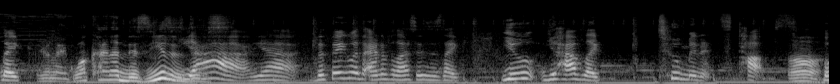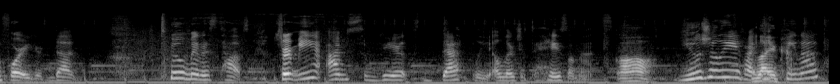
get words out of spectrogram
like You're like, what kind of disease is this? yeah, yeah. The thing with anaphylaxis is like you you have like two minutes tops Uh. before you're done. Two minutes tops. For me, I'm severe, deathly allergic to hazelnuts. Uh-huh. Usually, if I Like- eat peanuts,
